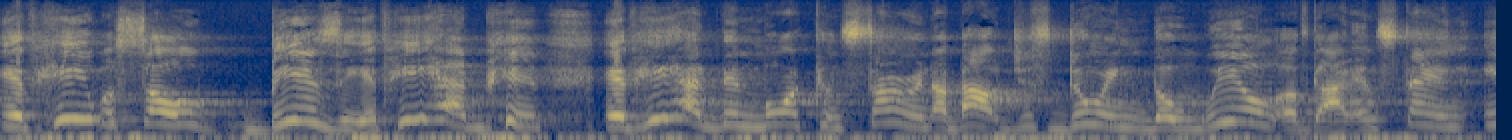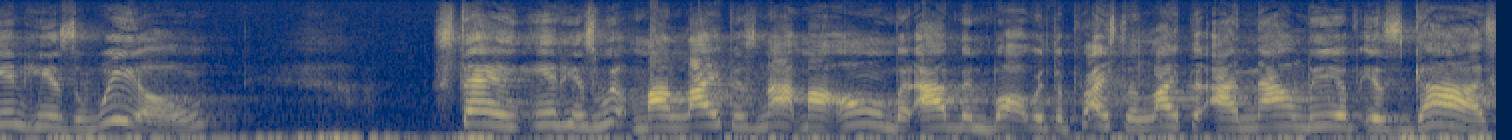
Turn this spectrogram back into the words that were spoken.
if he was so busy, if he had been if he had been more concerned about just doing the will of God and staying in his will, staying in his will. My life is not my own, but I've been bought with the price. The life that I now live is God's.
